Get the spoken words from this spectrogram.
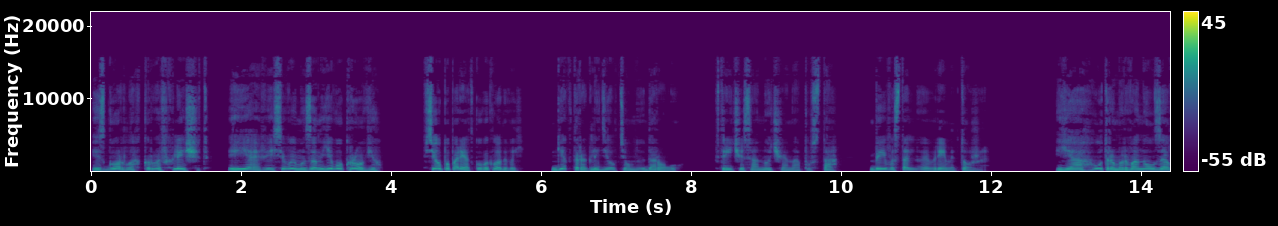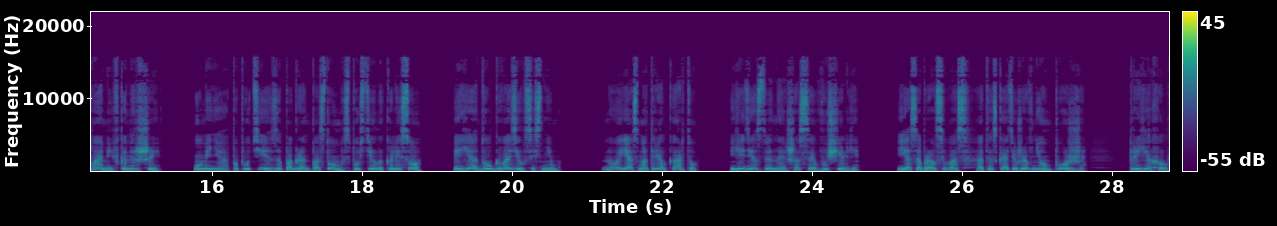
из горла кровь хлещет, и я весь вымазан его кровью. Все по порядку, выкладывай. Гектор оглядел темную дорогу. В три часа ночи она пуста да и в остальное время тоже. Я утром рванул за вами в камерши. У меня по пути за погранпостом спустило колесо, и я долго возился с ним. Но я смотрел карту, единственное шоссе в ущелье. Я собрался вас отыскать уже в нем позже. Приехал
